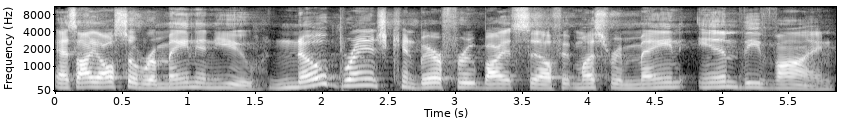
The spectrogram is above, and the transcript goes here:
as I also remain in you. No branch can bear fruit by itself, it must remain in the vine.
